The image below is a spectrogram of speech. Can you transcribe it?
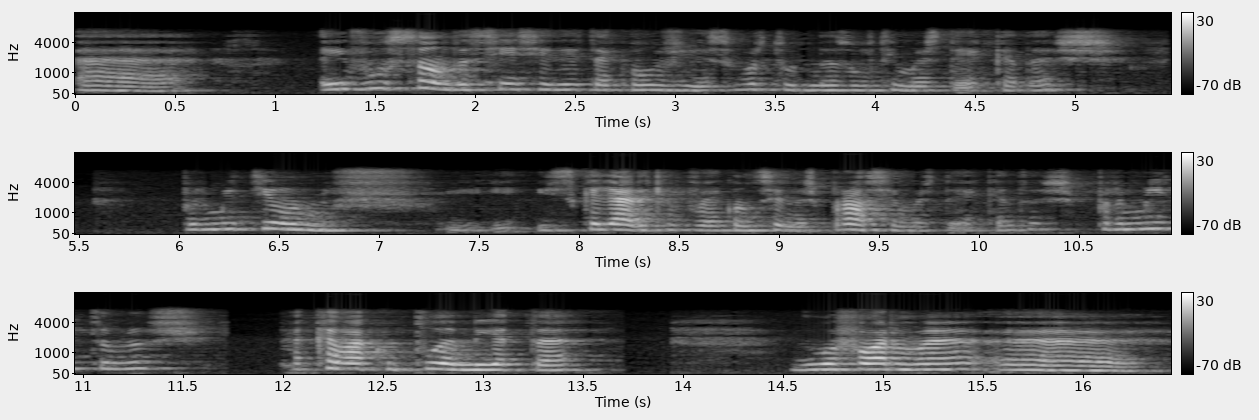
Uh, a evolução da ciência e da tecnologia, sobretudo nas últimas décadas, permitiu-nos, e, se calhar aquilo que vai acontecer nas próximas décadas, permite-nos acabar com o planeta de uma forma uh,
